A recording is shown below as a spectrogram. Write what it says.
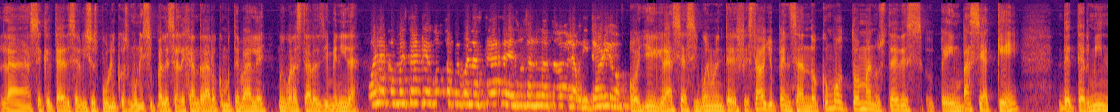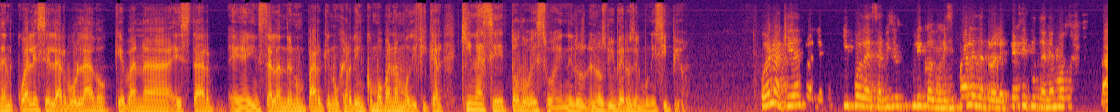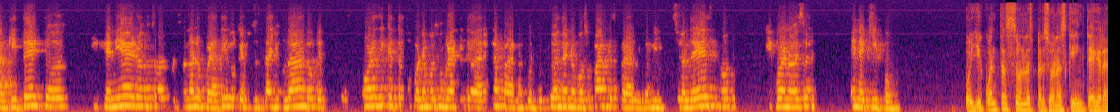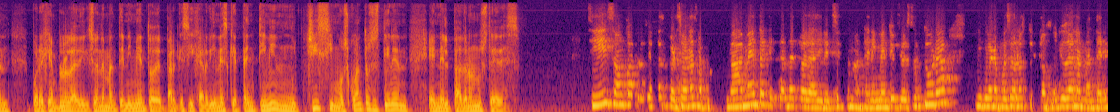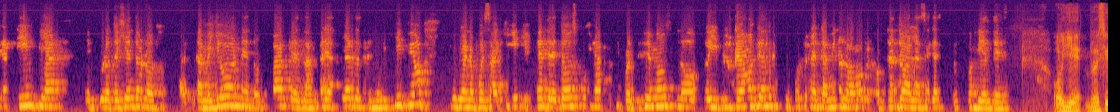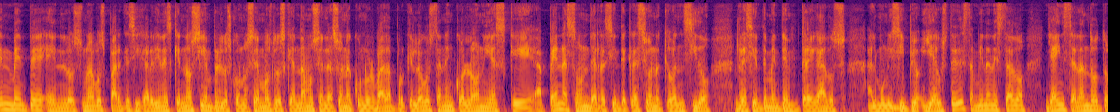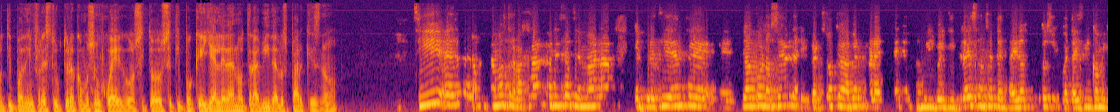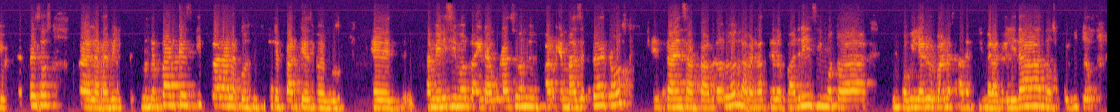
la secretaria de Servicios Públicos Municipales, Alejandra Aro. ¿Cómo te vale? Muy buenas tardes, bienvenida. Hola, ¿cómo están? Qué gusto, muy buenas tardes. Un saludo a todo el auditorio. Oye, gracias. Y bueno, estaba yo pensando, ¿cómo toman ustedes, en base a qué determinan cuál es el arbolado que van a estar eh, instalando en un parque, en un jardín? ¿Cómo van a modificar? ¿Quién hace todo eso en, en los viveros del municipio? Bueno, aquí dentro del equipo de servicios públicos municipales, dentro del ejército, tenemos arquitectos, ingenieros, todo el personal operativo que nos está ayudando, que ahora sí que todos ponemos un granito de arena para la construcción de nuevos parques, para la rehabilitación de estos, y bueno, eso en, equipo. Oye, ¿cuántas son las personas que integran, por ejemplo, la Dirección de Mantenimiento de Parques y Jardines, que tienen muchísimos? ¿Cuántos tienen en el padrón ustedes? Sí, son 400 personas aproximadamente que están dentro de la Dirección de Mantenimiento e Infraestructura y bueno, pues son los que nos ayudan a mantener limpia, eh, protegiendo los camellones, los parques, las áreas verdes del municipio. Y bueno, pues aquí entre todos cuidamos y protegemos lo, y lo que vamos viendo, en el camino lo vamos reportando a las áreas correspondientes. Oye, recientemente en los nuevos parques y jardines que no siempre los conocemos, los que andamos en la zona conurbada, porque luego están en colonias que apenas son de reciente creación o que han sido recientemente entregados al municipio. Y a ustedes también han estado ya instalando otro tipo de infraestructura como son juegos y todo ese tipo que ya le dan otra vida a los parques, ¿no? Sí, es lo que estamos trabajando. En esta semana. El presidente eh, dio a conocer la inversión que va a haber para el año 2023, son 72.55 millones de pesos para la rehabilitación de parques y para la construcción de parques nuevos. Eh, también hicimos la inauguración de un parque más de perros, que está en San Pablo II, la verdad quedó padrísimo, toda el mobiliario urbano está de primera calidad, los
